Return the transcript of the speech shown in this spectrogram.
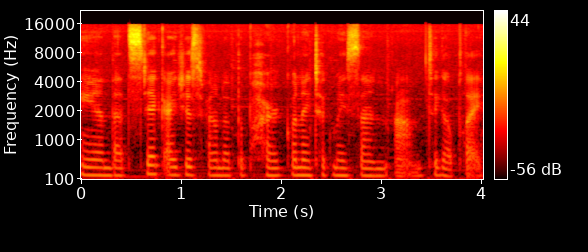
And that stick I just found at the park when I took my son um, to go play.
